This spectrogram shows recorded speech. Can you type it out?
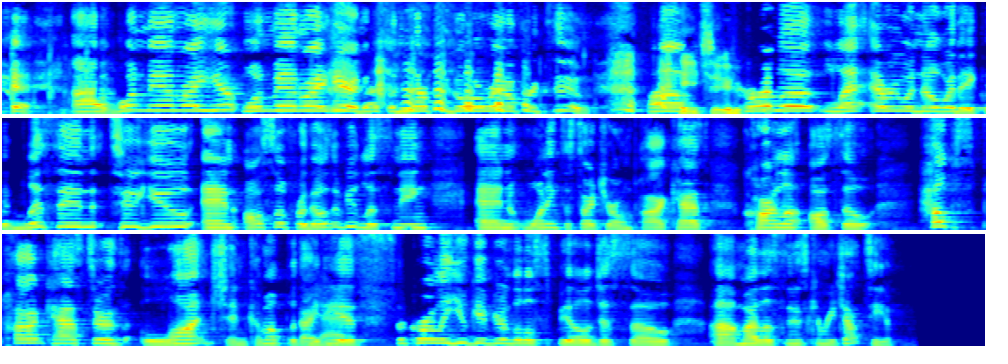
uh, one man right here, one man right here. That's enough to go around for two. Um, hate you. Carla, let everyone know where they can listen to you. And also, for those of you listening and wanting to start your own podcast, Carla also helps podcasters launch and come up with ideas. Yes. So, Carla, you give your little spiel just so uh, my listeners can reach out to you.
